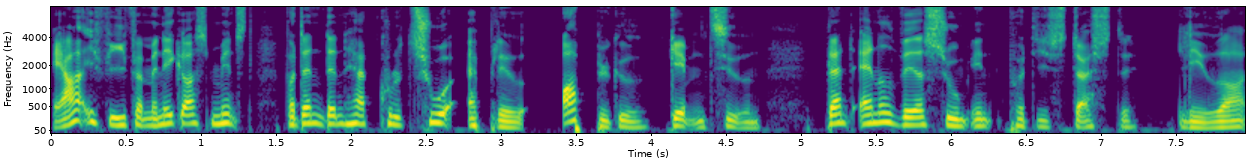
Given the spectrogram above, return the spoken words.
er i FIFA, men ikke også mindst, hvordan den her kultur er blevet opbygget gennem tiden. Blandt andet ved at zoome ind på de største ledere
